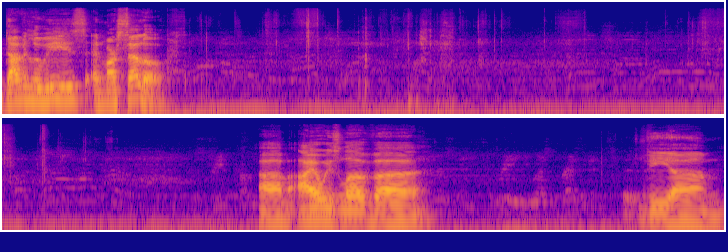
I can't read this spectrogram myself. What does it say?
David Luiz and Marcelo. Um, I always love uh, the um,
